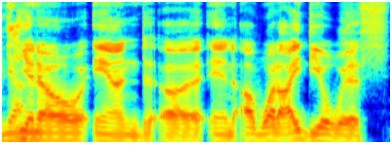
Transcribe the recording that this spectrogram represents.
yeah. you know and uh and uh, what i deal with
